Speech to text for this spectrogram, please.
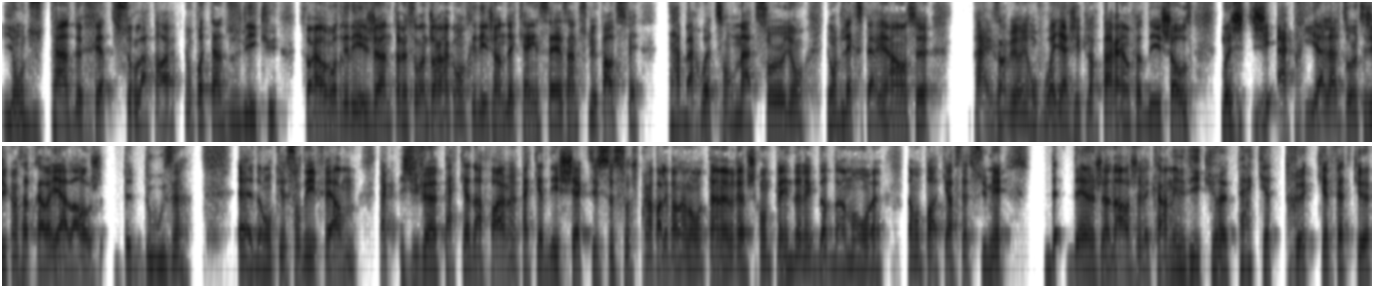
ils ont du temps de fête sur la Terre. Ils n'ont pas tant du vécu. Tu vas rencontrer des jeunes, tu en as sûrement déjà rencontré des jeunes de 15, 16 ans, tu lui parles, tu fais tabarouette, ils sont matures, ils ont, ils ont de l'expérience. Euh, par exemple, ils ont voyagé avec leurs parents, ils ont fait des choses. Moi, j'ai appris à la dure. J'ai commencé à travailler à l'âge de 12 ans, euh, donc sur des fermes. J'ai vu un paquet d'affaires, un paquet d'échecs. Tu sais, ça, je pourrais en parler pendant longtemps, mais bref, je compte plein d'anecdotes dans mon euh, dans mon podcast là-dessus. Mais dès un jeune âge, j'avais quand même vécu un paquet de trucs qui a fait que,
